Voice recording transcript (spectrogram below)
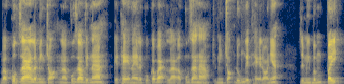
Và quốc gia là mình chọn là quốc gia Việt Nam. Cái thẻ này là của các bạn là ở quốc gia nào thì mình chọn đúng cái thẻ đó nhé. Rồi mình bấm Pay.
